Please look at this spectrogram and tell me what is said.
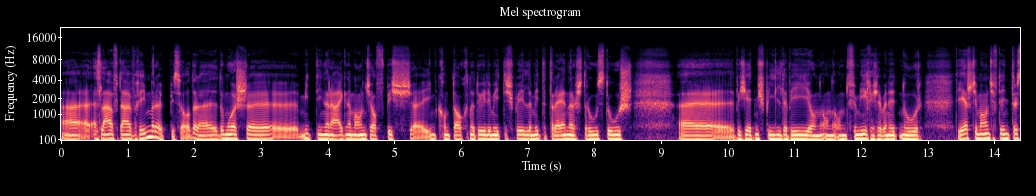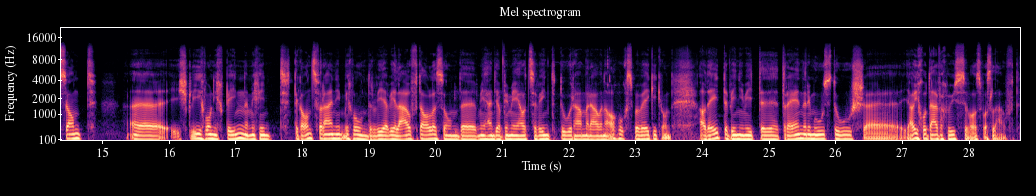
Äh, es läuft einfach immer etwas. Oder? Äh, du musst äh, mit deiner eigenen Mannschaft bist äh, im Kontakt natürlich mit den Spielern, mit den Trainern, hast du Austausch, äh, bist jedem Spiel dabei. Und, und, und für mich ist eben nicht nur die erste Mannschaft interessant, äh, ist gleich, wo ich bin. Mich der ganze Verein nimmt mich wunder, wie, wie läuft alles. Und äh, wir haben ja bei EHC Winterthur haben wir auch eine Nachwuchsbewegung. Und auch dort bin ich mit den Trainern im Austausch. Äh, ja, ich wollte einfach wissen, was, was läuft.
